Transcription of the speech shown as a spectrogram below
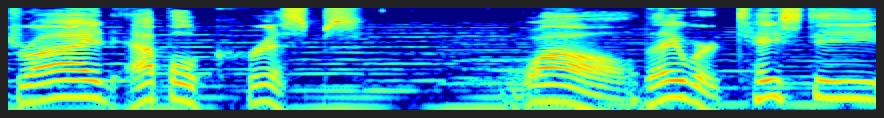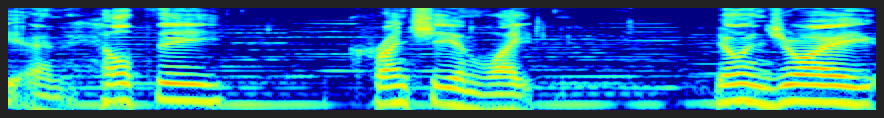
dried apple crisps. Wow, they were tasty and healthy, crunchy and light. You'll enjoy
